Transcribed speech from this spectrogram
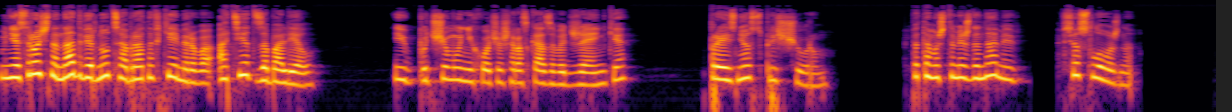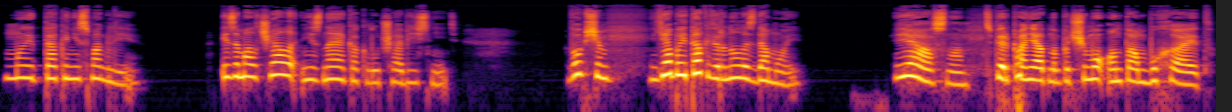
«Мне срочно надо вернуться обратно в Кемерово. Отец заболел». «И почему не хочешь рассказывать Женьке?» произнес с прищуром. «Потому что между нами все сложно. Мы так и не смогли». И замолчала, не зная, как лучше объяснить. В общем, я бы и так вернулась домой. Ясно. Теперь понятно, почему он там бухает.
